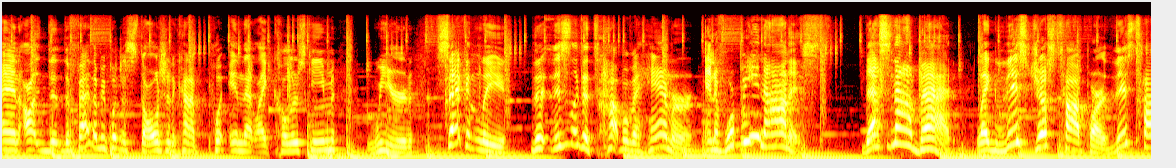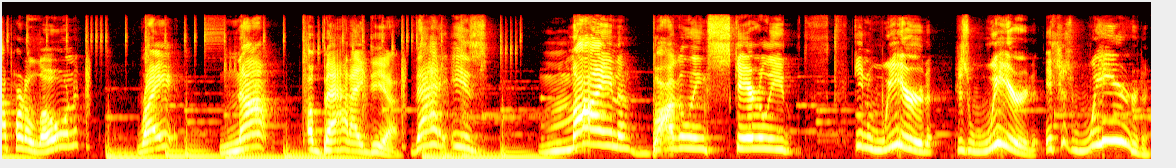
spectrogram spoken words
and uh, the, the, fact that we put nostalgia to kind of put in that like color scheme, weird. Secondly, th this is like the top of a hammer, and if we're being honest, that's not bad. Like this just top part, this top part alone, right? Not a bad idea. That is mind-boggling, scarily weird just weird. It's just weird.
